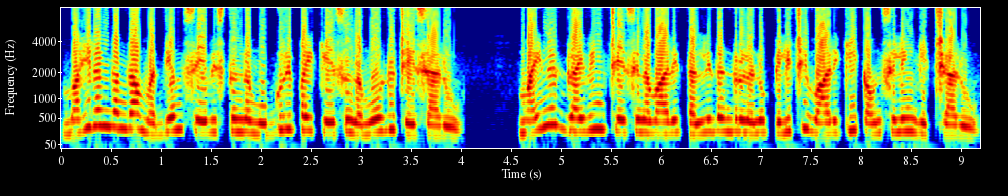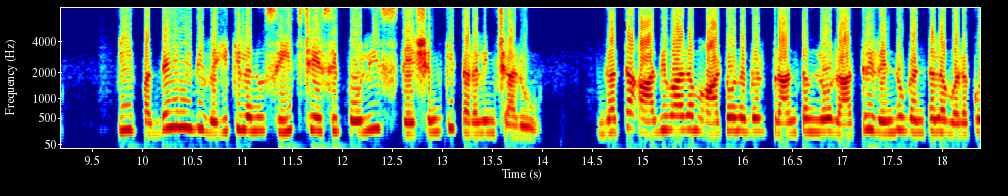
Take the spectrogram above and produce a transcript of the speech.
బహిరంగంగా మద్యం సేవిస్తున్న ముగ్గురిపై కేసు నమోదు చేశారు. మైనర్ డ్రైవింగ్ చేసిన వారి తల్లిదండ్రులను పిలిచి వారికి కౌన్సిలింగ్ ఇచ్చారు. ఈ పద్దెనిమిది వెహికలను సీజ్ చేసి పోలీస్ స్టేషన్కి తరలించారు. గత ఆదివారం ఆటోనగర్ ప్రాంతంలో రాత్రి రెండు గంటల వరకు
